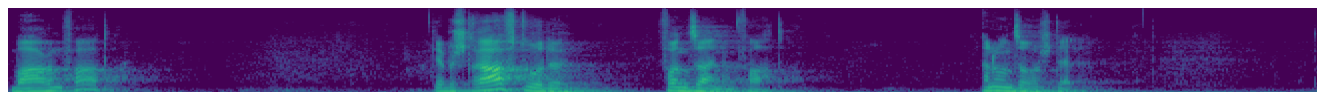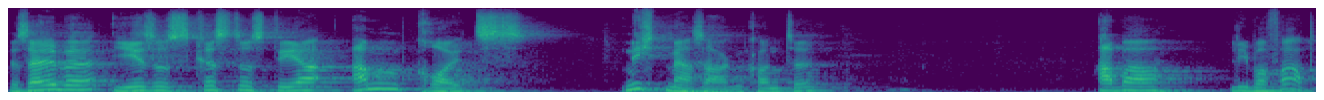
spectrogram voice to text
wahren Vater, der bestraft wurde von seinem Vater an unserer Stelle. Derselbe Jesus Christus, der am Kreuz nicht mehr sagen konnte, aber lieber Vater,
